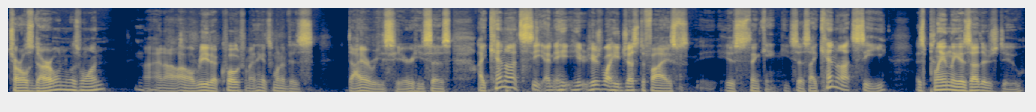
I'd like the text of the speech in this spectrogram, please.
Charles Darwin was one. Mm-hmm. Uh, and I'll, I'll, read a quote from, I think it's one of his diaries here. He says, I cannot see, and he, here's why he justifies his thinking. He says, I cannot see, as plainly as others do,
